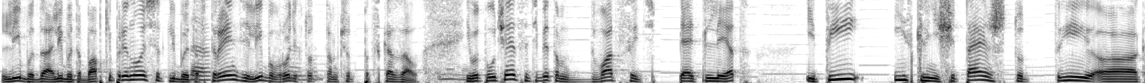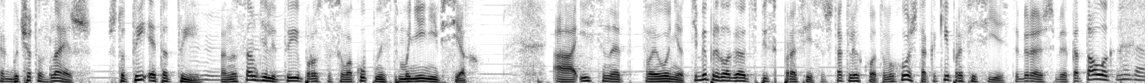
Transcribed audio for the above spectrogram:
Либо, да, либо это бабки приносят, либо это Да. в тренде, либо вроде Да, кто-то да. там что-то подсказал. И вот получается, тебе там 25 лет, и ты искренне считаешь, что ты а, как бы что-то знаешь, что ты это ты, а на самом деле ты просто совокупность мнений всех. А истины это твоего нет. Тебе предлагают список профессий. Это так легко. Ты выходишь, так, какие профессии есть? Ты берешь себе каталог, Ну да.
